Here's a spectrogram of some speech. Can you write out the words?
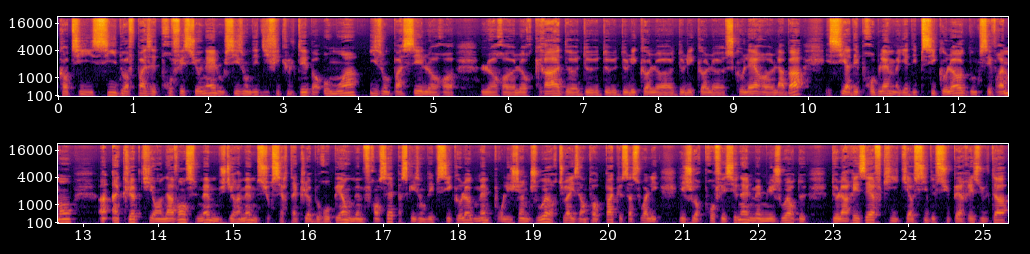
quand ils, s'ils doivent pas être professionnels ou s'ils ont des difficultés, bah, au moins ils ont passé leur euh, leur leur grade de de, de l'école de l'école scolaire là-bas. Et s'il y a des problèmes, bah, il y a des psychologues. Donc, c'est vraiment un, un, club qui est en avance, même, je dirais même sur certains clubs européens ou même français, parce qu'ils ont des psychologues, même pour les jeunes joueurs. Tu vois, ils n'entendent pas que ça soit les, les joueurs professionnels, même les joueurs de de la réserve qui, qui a aussi de super résultats,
